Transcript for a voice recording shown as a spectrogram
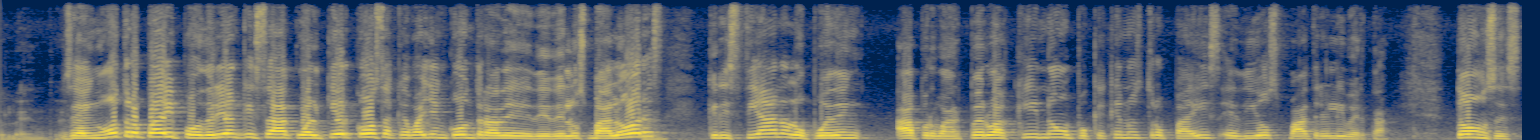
excelente. O sea, en otro país podrían quizá cualquier cosa que vaya en contra de, los valores cristianos lo pueden aprobar, pero aquí no, porque es que nuestro país es Dios, patria y libertad. Entonces,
